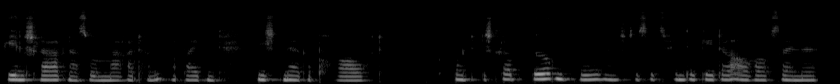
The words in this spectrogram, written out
vielen Schlaf nach so einem Marathonarbeiten nicht mehr gebraucht. Und ich glaube, irgendwo, wenn ich das jetzt finde, geht er auch auf seine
